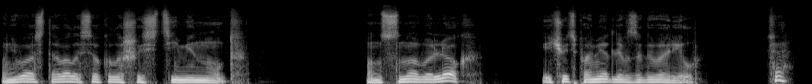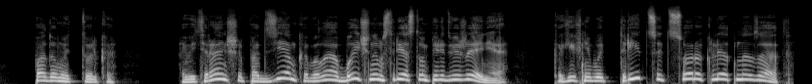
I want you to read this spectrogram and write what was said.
У него оставалось около шести минут. Он снова лег и, чуть помедлив, заговорил — Хе, подумать только. А ведь раньше подземка была обычным средством передвижения. Каких-нибудь 30-40 лет назад.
